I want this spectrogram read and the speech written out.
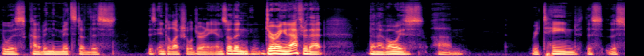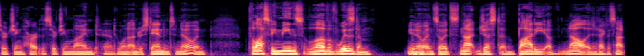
it was kind of in the midst of this this intellectual journey, and so then during and after that then I've always um, retained this this searching heart, this searching mind to want to understand and to know. And philosophy means love of wisdom, you know. And so it's not just a body of knowledge. In fact, it's not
